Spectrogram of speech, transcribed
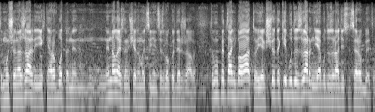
Тому що, на жаль, їхня робота не, неналежним чином оцінюється з боку держави. Тому питань багато. Якщо такі будуть звернення, я буду з радістю це робити.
